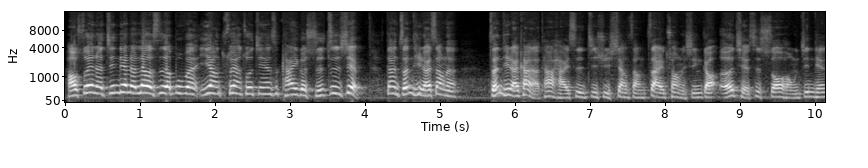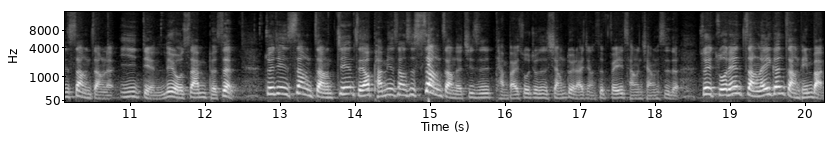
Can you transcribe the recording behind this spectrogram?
好，所以呢，今天的乐视的部分一样，虽然说今天是开一个十字线，但整体来上呢。整体来看啊，它还是继续向上再创新高，而且是收红，今天上涨了一点六三 percent。最近上涨，今天只要盘面上是上涨的，其实坦白说就是相对来讲是非常强势的。所以昨天涨了一根涨停板。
